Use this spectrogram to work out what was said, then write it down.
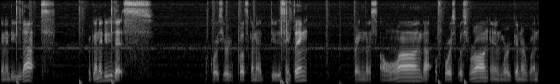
We're gonna do that. We're gonna do this. Of course, you're both gonna do the same thing. Bring this along. That of course was wrong, and we're gonna run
